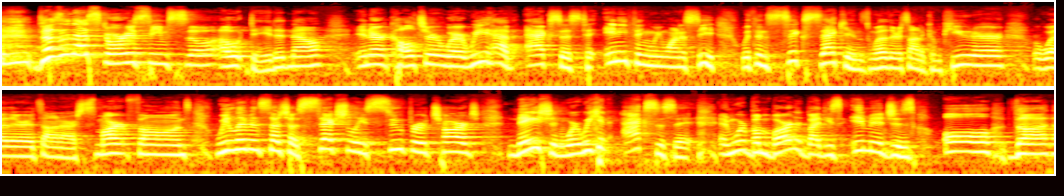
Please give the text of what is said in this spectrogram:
Doesn't that story seem so outdated now in our culture where we have access to anything we want to see within six seconds, whether it's on a computer or whether it's on our smartphones? We live in such a sexually supercharged nation where we can access it and we're bombarded by these images all the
